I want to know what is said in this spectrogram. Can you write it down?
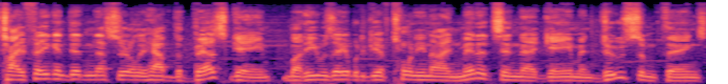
Tye Fagan didn't necessarily have the best game, but he was able to give 29 minutes in that game and do some things.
